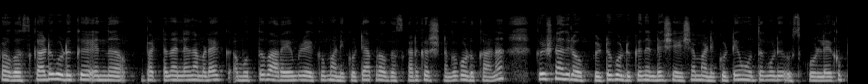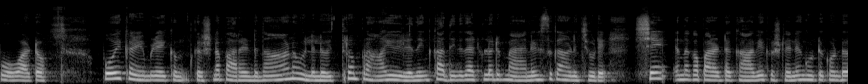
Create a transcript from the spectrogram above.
പ്രോഗ്രസ് കാർഡ് കൊടുക്കുക എന്ന് പെട്ടെന്ന് തന്നെ നമ്മുടെ മുത്ത് പറയുമ്പോഴേക്കും മണിക്കുട്ടി ആ പ്രോഗ്രസ് കാർഡ് കൃഷ്ണക്ക് കൊടുക്കുകയാണ് കൃഷ്ണ അതിൽ ഒപ്പിട്ട് കൊടുക്കുന്നുണ്ട്. ശേഷം മണിക്കുട്ടി മുത്തും കൂടി സ്കൂളിലേക്ക് പോവാട്ടോ പോയി കഴിയുമ്പോഴേക്കും കൃഷ്ണ പറയേണ്ടത് നാണമില്ലല്ലോ ഇത്രയും പ്രായമില്ല നിങ്ങൾക്ക് അതിന്റേതായിട്ടുള്ളൊരു മാനേഴ്സ് കാണിച്ചൂടെ? ഷേ എന്നൊക്കെ പറഞ്ഞിട്ട് കാവ്യ കൃഷ്ണനെയും കൂട്ടിക്കൊണ്ട്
